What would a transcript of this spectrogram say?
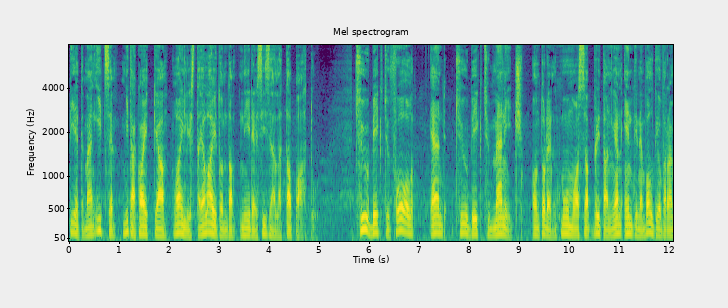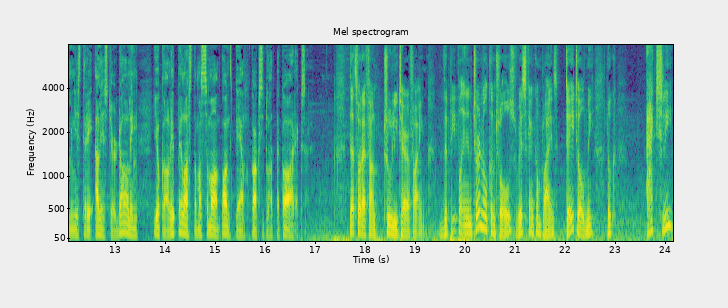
tietämään itse, mitä kaikkea laillista ja laitonta niiden sisällä tapahtuu. Too big to fall and too big to manage on todennut muun muassa Britannian entinen valtiovarainministeri Alistair Darling, joka oli pelastamassa maan pankkeja 2008. That's what I found truly terrifying. The people in internal controls, risk and compliance, they told me, look, actually,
